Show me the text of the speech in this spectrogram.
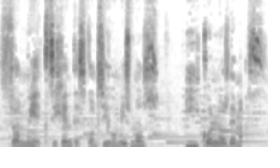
Son muy exigentes consigo mismos y con los demás.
